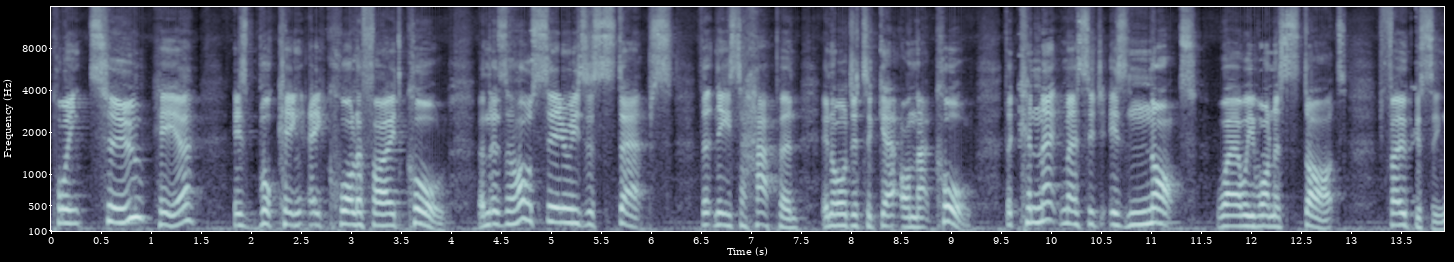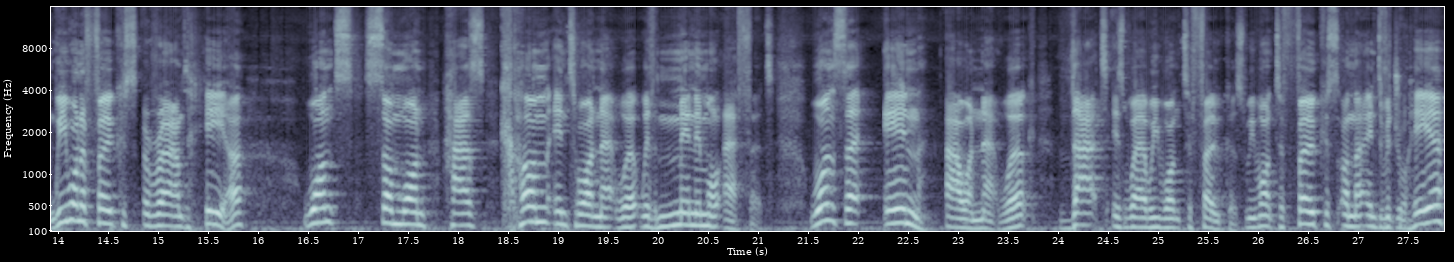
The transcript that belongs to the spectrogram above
Point two here is booking a qualified call. And there's a whole series of steps that needs to happen in order to get on that call. The connect message is not where we want to start focusing. We want to focus around here once someone has come into our network with minimal effort. Once they're in our network, that is where we want to focus. We want to focus on that individual here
